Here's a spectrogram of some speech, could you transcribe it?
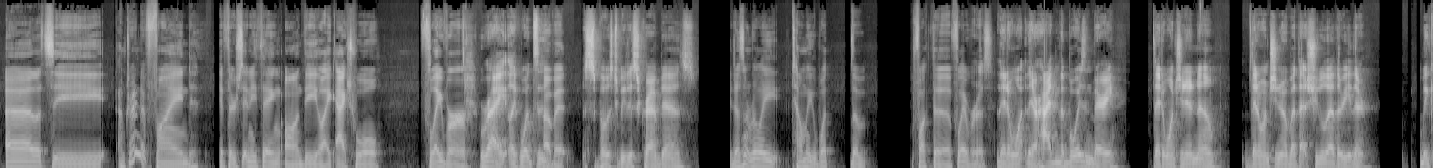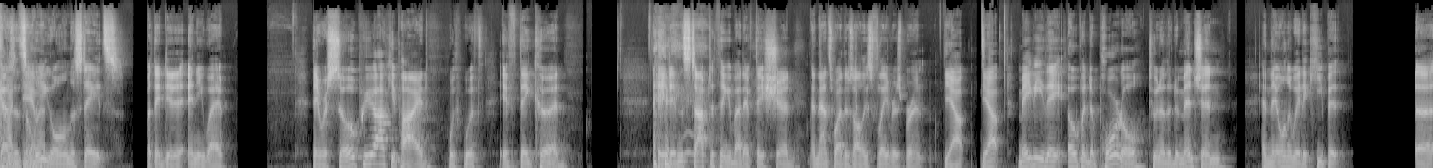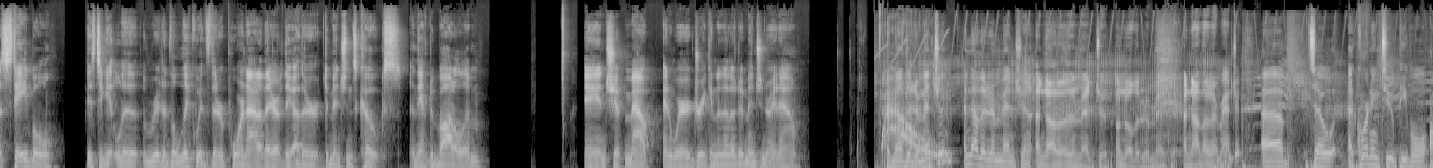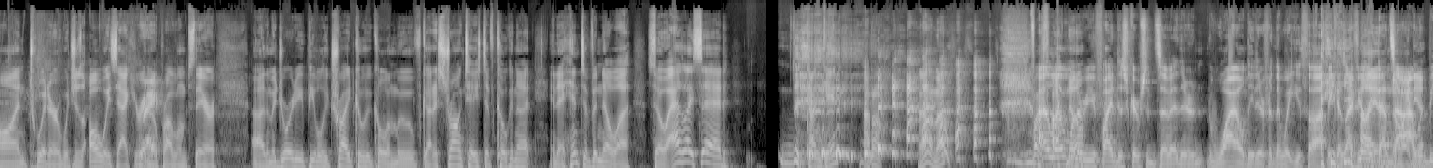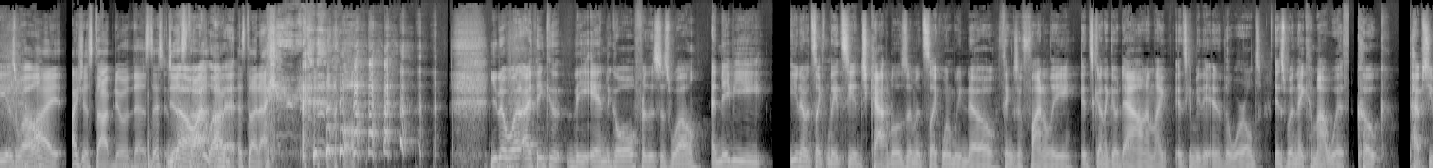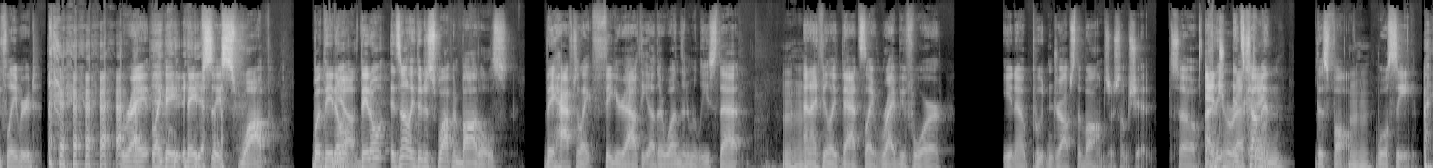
Uh, let's see. I'm trying to find if there's anything on the like actual flavor Right. Like what's it of it. supposed to be described as? It doesn't really tell me what the fuck the flavor is. They don't want. They're hiding the boysenberry. They don't want you to know. They don't want you to know about that shoe leather either, because God it's damn it. illegal in the states. But they did it anyway. They were so preoccupied with with if they could, they didn't stop to think about if they should, and that's why there's all these flavors, Brent. Yeah, yep. Maybe they opened a portal to another dimension, and the only way to keep it uh, stable is to get li- rid of the liquids that are pouring out of there of the other dimension's cokes, and they have to bottle them and ship them out. And we're drinking another dimension right now. Another dimension, another dimension, another dimension, another dimension, another dimension. Uh, so, according to people on Twitter, which is always accurate, no problems there, uh, the majority of people who tried Coca Cola Move got a strong taste of coconut and a hint of vanilla. So, as I said, cotton candy? I don't, I don't know. Fuck, I love whenever you find descriptions of it; they're wildly different than what you thought. Because I feel like I that's no how I would be as well. I, I should stop doing this. It's just No, not, I love I'm- it. It's not accurate at all. You know what? I think the end goal for this as well, and maybe you know, it's like late stage capitalism. It's like when we know things have finally, it's gonna go down, and like it's gonna be the end of the world. Is when they come out with Coke, Pepsi flavored, right? Like they they just they swap, but they don't. Yeah. They don't. It's not like they're just swapping bottles. They have to like figure out the other ones and release that. Mhm. And I feel like that's like right before, you know, Putin drops the bombs or some shit. So I think it's coming this fall. Mm-hmm. We'll see.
